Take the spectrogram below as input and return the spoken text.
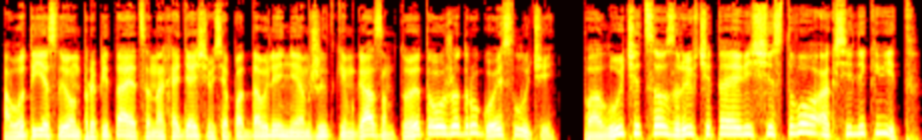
а вот если он пропитается находящимся под давлением жидким газом, то это уже другой случай. Получится взрывчатое вещество оксиликвид,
